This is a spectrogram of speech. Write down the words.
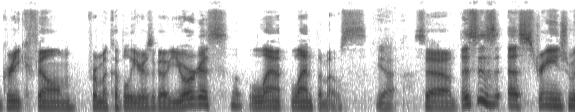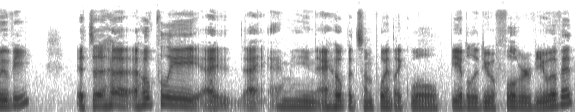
Greek film from a couple of years ago, Yorgos Lan- Lanthimos. Yeah. So this is a strange movie. It's a uh, hopefully. I, I I mean I hope at some point like we'll be able to do a full review of it.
